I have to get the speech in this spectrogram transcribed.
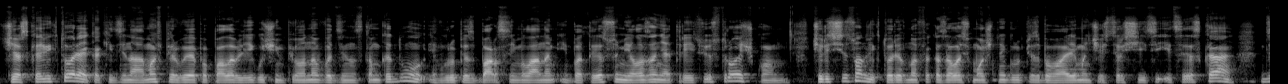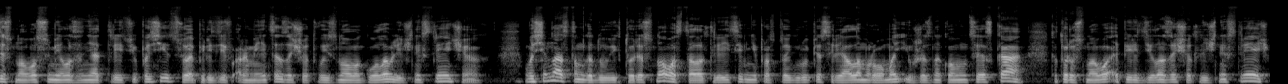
Чешская Виктория, как и Динамо, впервые попала в Лигу чемпионов в 2011 году и в группе с Барсой, Миланом и БТ сумела занять третью строчку. Через сезон Виктория вновь оказалась в мощной группе с Баварией, Манчестер Сити и ЦСКА, где снова сумела занять третью позицию, опередив армейца за счет выездного гола в личных встречах. В 2018 году Виктория снова стала третьей в непростой группе с Реалом Ромой и уже знакомым ЦСКА, который снова опередила за счет личных встреч,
